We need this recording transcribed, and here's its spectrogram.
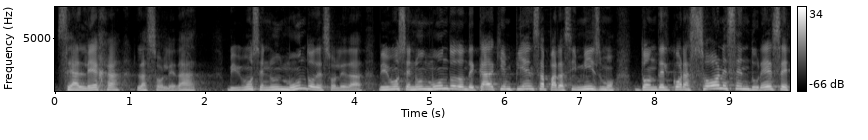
Se aleja la soledad. Vivimos en un mundo de soledad, vivimos en un mundo donde cada quien piensa para sí mismo, donde el corazón se endurece,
